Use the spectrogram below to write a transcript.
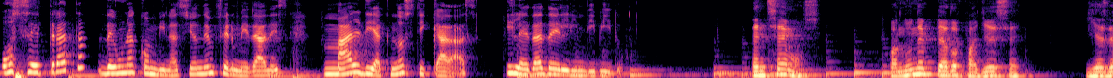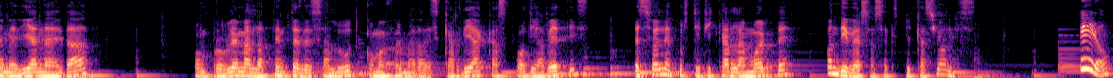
¿O se trata de una combinación de enfermedades mal diagnosticadas y la edad del individuo? Pensemos, cuando un empleado fallece y es de mediana edad, con problemas latentes de salud como enfermedades cardíacas o diabetes, se suele justificar la muerte con diversas explicaciones. Pero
